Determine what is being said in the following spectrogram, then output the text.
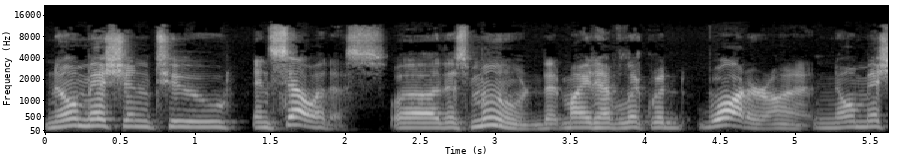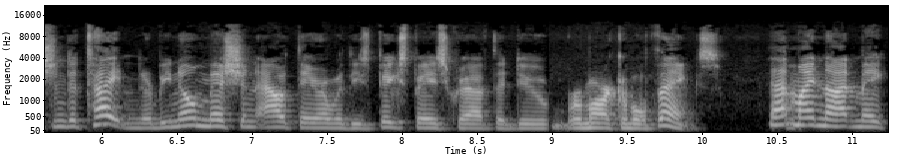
no mission to Enceladus, uh, this moon that might have liquid water on it. No mission to Titan. There'd be no mission out there with these big spacecraft that do remarkable things. That might not make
